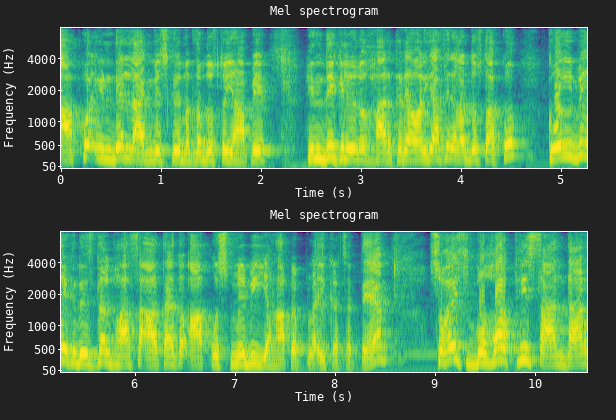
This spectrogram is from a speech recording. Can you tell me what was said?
आपको इंडियन लैंग्वेज के लिए मतलब दोस्तों, यहाँ पे हिंदी के लिए लोग हार करें। और या फिर अगर दोस्तों आपको कोई भी एक रीजनल भाषा आता है तो आप उसमें भी यहाँ पे अप्लाई कर सकते हैं। सो गाइस बहुत ही शानदार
